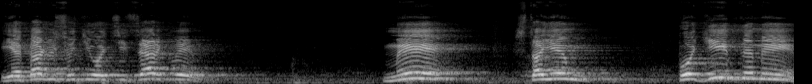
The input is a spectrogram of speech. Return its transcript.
І як кажуть святі отці церкви, ми стаємо подібними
